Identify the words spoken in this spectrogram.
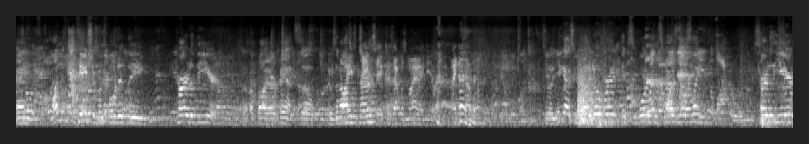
And London Vacation was voted the card of the year uh, by our fans. So it was an Why awesome is James card. here? Because that was my idea. I didn't have one. So you guys can fight over it. It's awarded to Smash Wrestling. Card of the year.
